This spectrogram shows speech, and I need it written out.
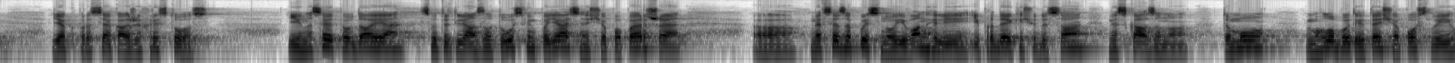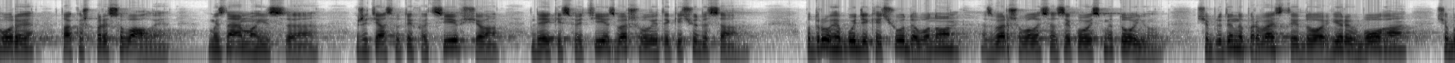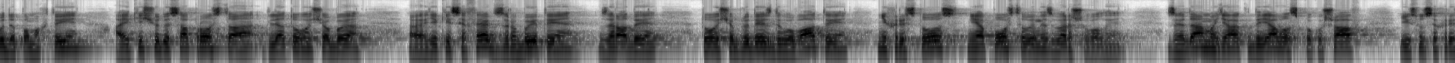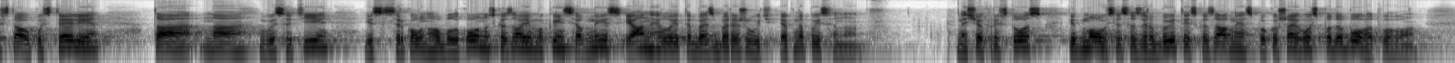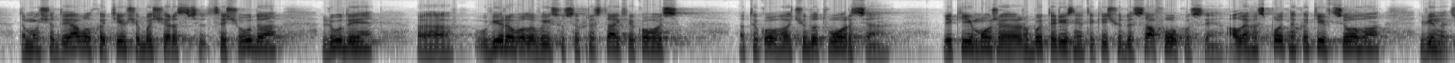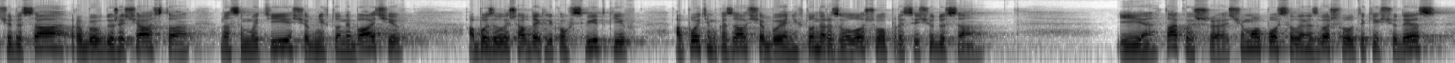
як про це каже Христос? І на це відповідає святитель Ян Златоуст, він пояснює, що, по-перше, е, не все записано у Євангелії і про деякі чудеса не сказано. Тому могло бути і те, що апостоли і гори також пересували. Ми знаємо із е, життя святих отців, що деякі святі звершували такі чудеса. По-друге, будь-яке чудо воно звершувалося з якоюсь метою, щоб людину привести до віри в Бога, щоб допомогти, а якісь чудеса просто для того, щоб е, якийсь ефект зробити заради того, щоб людей здивувати, ні Христос, ні апостоли не звершували. Згадаємо, як диявол спокушав Ісуса Христа у пустелі та на висоті із церковного балкону сказав йому кинься вниз, і ангели тебе збережуть, як написано. На що Христос відмовився це зробити і сказав: не спокушай Господа Бога Твого. Тому що диявол хотів, щоб через це чудо люди е, увірували в Ісуса Христа як в якогось такого чудотворця, який може робити різні такі чудеса, фокуси. Але Господь не хотів цього. Він чудеса робив дуже часто на самоті, щоб ніхто не бачив, або залишав декількох свідків, а потім казав, щоб ніхто не розголошував про ці чудеса. І також, чому апостоли не звершували таких чудес,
